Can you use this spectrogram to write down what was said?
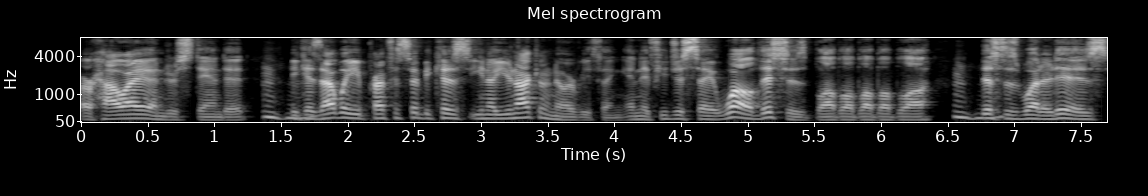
or how I understand it, Mhm. because that way you preface it because you know you're not going to know everything, and if you just say, well, this is blah blah blah blah blah, Mhm. this is what it is,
